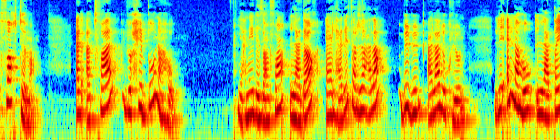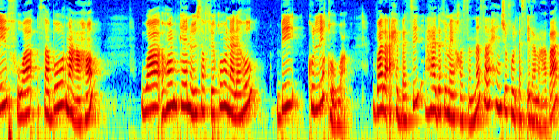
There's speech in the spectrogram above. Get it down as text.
fortement. الأطفال يحبونه يعني les enfants l'adorent elle هذه ترجع على بوبو على الكلون لأنه لطيف وصبور معهم وهم كانوا يصفقون له بكل قوة فوالا أحبتي هذا فيما يخص النص راح نشوفوا الأسئلة مع بعض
